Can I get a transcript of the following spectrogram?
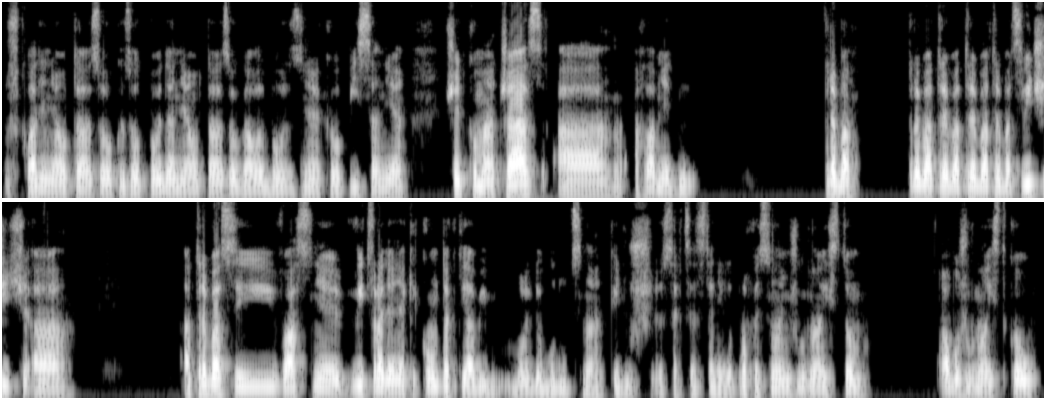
z kladenia otázok, z odpovedania otázok alebo z nejakého písania. Všetko má čas a, a hlavne treba, treba, treba, treba, treba cvičiť a a treba si vlastne vytvárať aj nejaké kontakty, aby boli do budúcna, keď už sa chce stať niekto profesionálnym žurnalistom alebo žurnalistkou.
